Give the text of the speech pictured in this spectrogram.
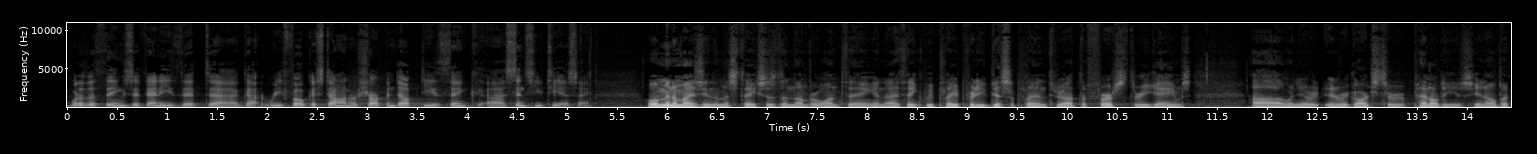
What are the things, if any, that uh, got refocused on or sharpened up, do you think, uh, since UTSA? Well, minimizing the mistakes is the number one thing, and I think we played pretty disciplined throughout the first three games uh, when you're in regards to penalties, you know. But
